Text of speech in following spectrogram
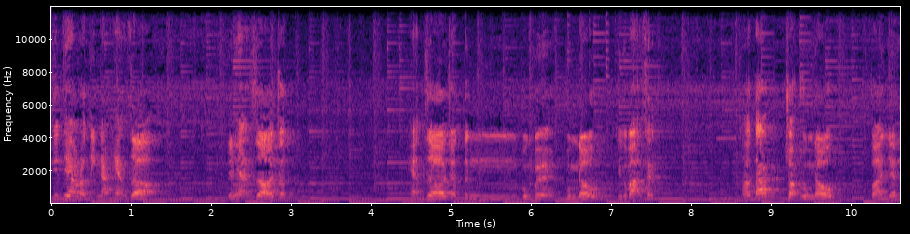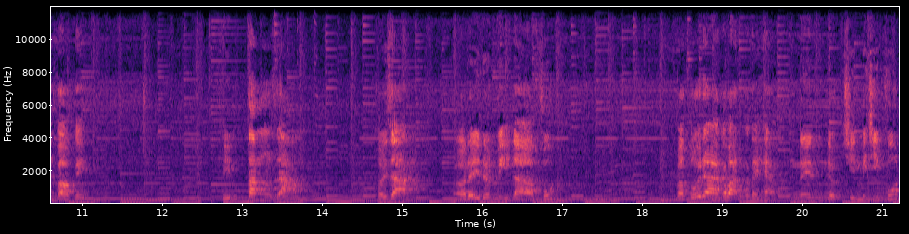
Tiếp theo là tính năng hẹn giờ. Để hẹn giờ cho hẹn giờ cho từng vùng bê, vùng nấu thì các bạn sẽ thao tác chọn vùng nấu và nhấn vào cái tím tăng giảm thời gian. Ở đây đơn vị là phút. Và tối đa các bạn có thể hẹn lên được 99 phút.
